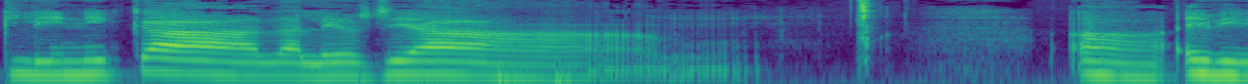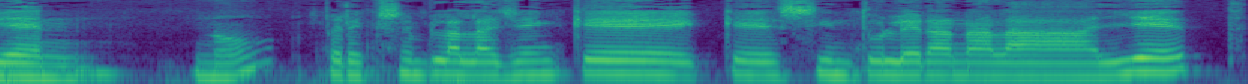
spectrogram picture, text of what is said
clínica d'al·lèrgia eh, evident, no? Per exemple, la gent que, que és intolerant a la llet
